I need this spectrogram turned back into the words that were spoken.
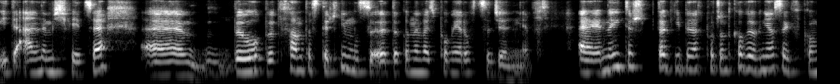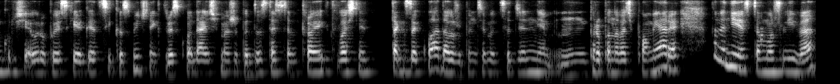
idealnym świecie e, byłoby fantastycznie móc dokonywać pomiarów codziennie. E, No i też taki nasz początkowy wniosek w konkursie Europejskiej Agencji Kosmicznej, który składaliśmy, żeby dostać ten projekt, właśnie tak zakładał, że będziemy codziennie mm, proponować pomiary, ale nie jest to możliwe,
